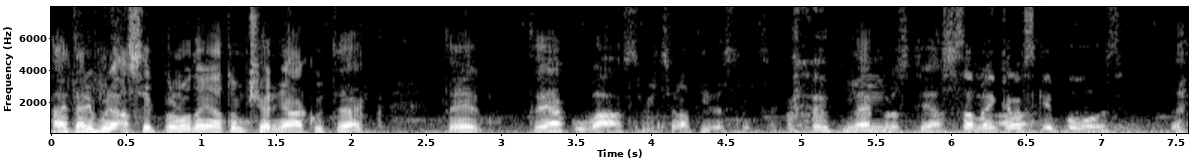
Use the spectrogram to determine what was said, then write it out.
Ale tady bude asi plno, tady na tom Černáku, tak to je, to je jak u vás, víš co, na té vesnici. To je prostě jasný. Samý kravský povoz.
